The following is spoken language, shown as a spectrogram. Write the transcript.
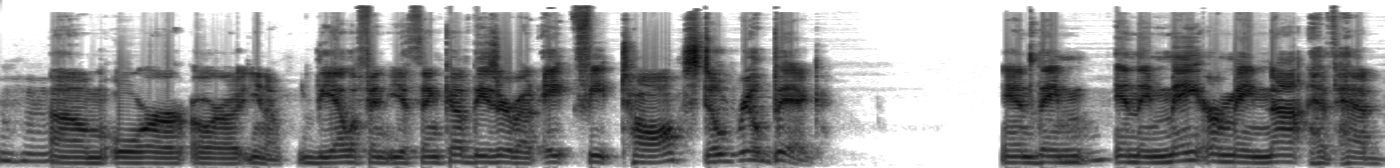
Mm-hmm. um, or or you know the elephant you think of. These are about eight feet tall, still real big, and they Mhm. and they may or may not have had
